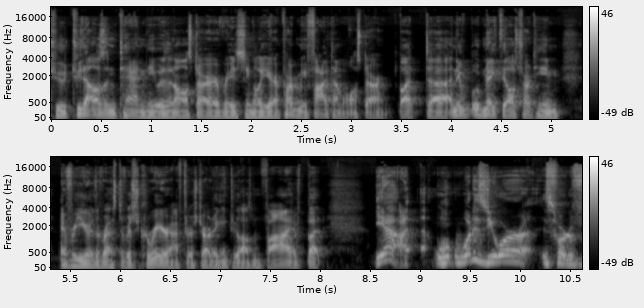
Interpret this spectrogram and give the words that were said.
to 2010. He was an All-Star every single year. Pardon me, five-time All-Star, but uh, and he would make the All-Star team every year the rest of his career after starting in 2005. But yeah, I, what is your sort of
